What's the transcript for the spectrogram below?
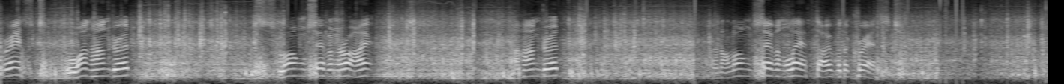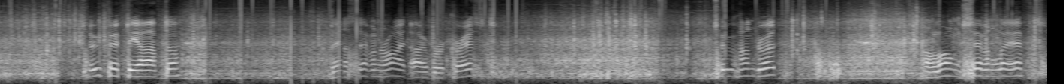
Crest 100. Long seven right. 100. And a long seven left over the crest. 250 after. Then a seven right over a crest. 200. A long seven left.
